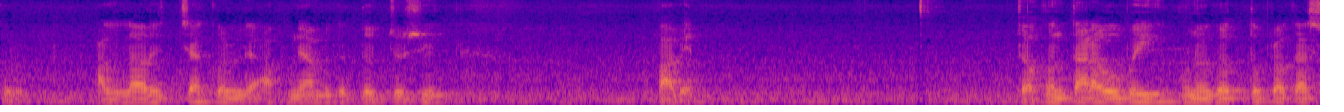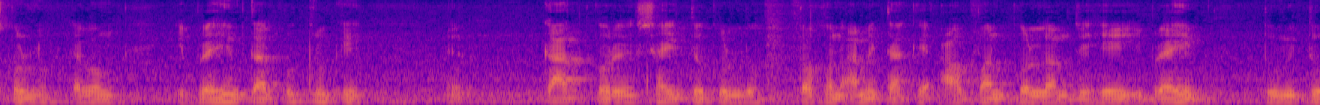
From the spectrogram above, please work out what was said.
করুন। আল্লাহর ইচ্ছা করলে আপনি আমাকে ধৈর্যশীল পাবেন। যখন তারা উভয়ই অনুগত্য প্রকাশ করল এবং ইব্রাহিম তার পুত্রকে কাত করে সাহিত্য করল। তখন আমি তাকে আহ্বান করলাম যে, হে ইব্রাহিম, তুমি তো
